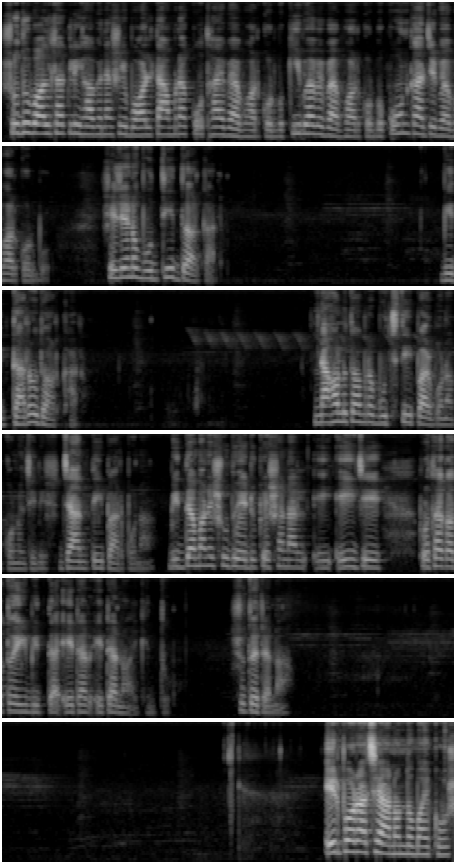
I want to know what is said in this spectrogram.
শুধু বল থাকলেই হবে না, সেই বলটা আমরা কোথায় ব্যবহার করব, কীভাবে ব্যবহার করব, কোন কাজে ব্যবহার করব, সেজন্য বুদ্ধির দরকার। বিদ্যারও দরকার। না হলে তো আমরা বুঝতেই পারব না কোনো জিনিস, জানতেই পারব না। বিদ্যা মানে শুধু এডুকেশনাল এই এই যে প্রথাগত এই বিদ্যা, এটার, এটা নয় কিন্তু, শুধু এটা না। এরপর আছে আনন্দময় কোষ।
